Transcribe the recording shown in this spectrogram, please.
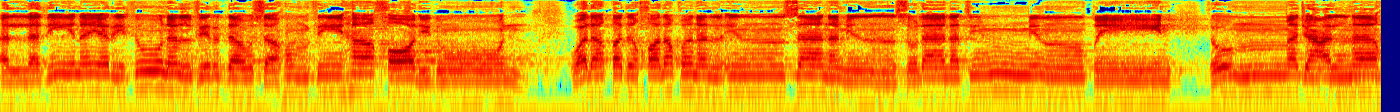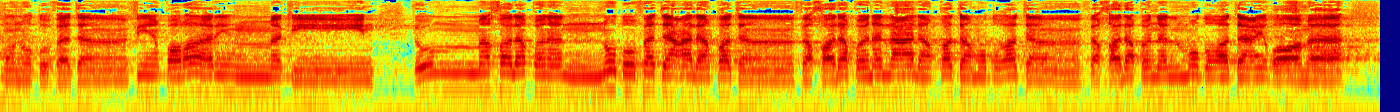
الذين يرثون الفردوس هم فيها خالدون. ولقد خلقنا الإنسان من سلالة من طين. ثم جعلناه نطفة في قرار مكين. ثم خلقنا النطفة علقة فخلقنا العلقة مضغة فخلقنا المضغة عظاما.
